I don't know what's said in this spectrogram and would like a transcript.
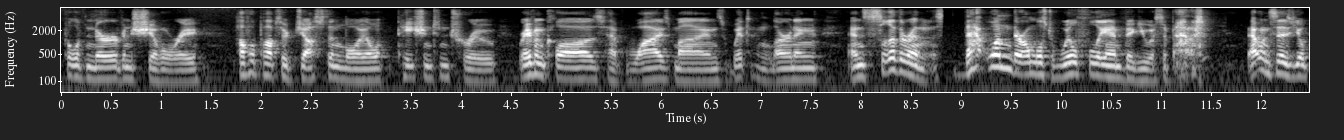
full of nerve and chivalry. Hufflepuffs are just and loyal, patient and true. Ravenclaws have wise minds, wit and learning, and Slytherins. That one they're almost willfully ambiguous about. That one says you'll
